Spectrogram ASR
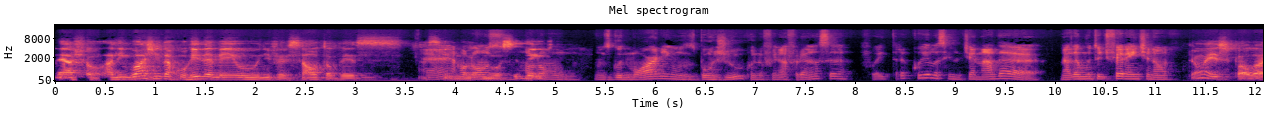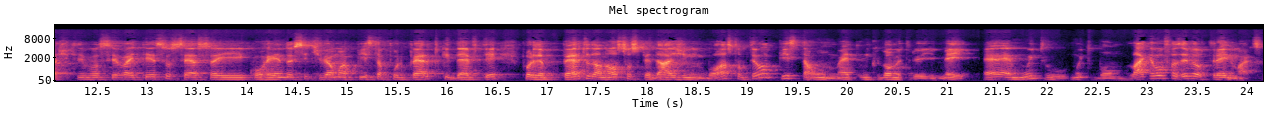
né? Acho. A linguagem da corrida é meio universal, talvez. É, assim, rolou, uns, rolou uns good morning, uns bonjour quando eu fui na França foi tranquilo, assim, não tinha nada, nada muito diferente, não. Então é isso, Paulo. Acho que você vai ter sucesso aí correndo. E se tiver uma pista por perto, que deve ter, por exemplo, perto da nossa hospedagem em Boston, tem uma pista um, metro, um quilômetro e meio. É, é muito, muito bom. Lá que eu vou fazer meu treino, Marcos.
